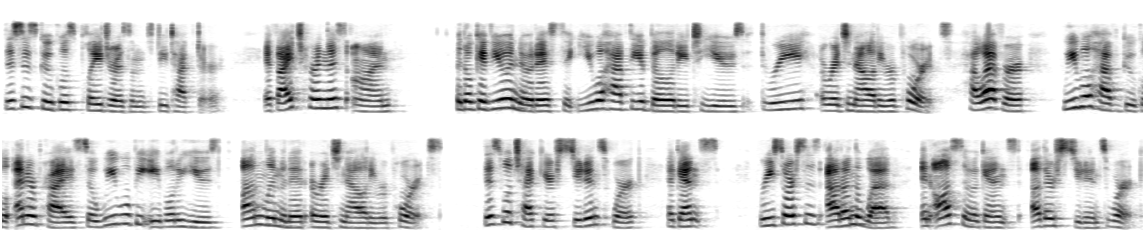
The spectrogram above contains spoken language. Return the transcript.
This is Google's plagiarism detector. If I turn this on, it'll give you a notice that you will have the ability to use three originality reports. However, we will have Google Enterprise, so we will be able to use unlimited originality reports. This will check your students' work against resources out on the web and also against other students' work,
